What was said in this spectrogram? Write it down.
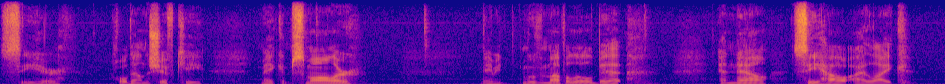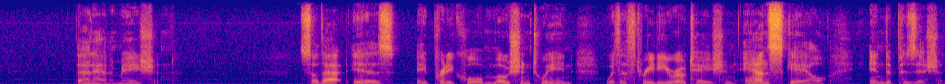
see here, hold down the shift key, make him smaller, maybe move him up a little bit, and now see how I like that animation. So that is a pretty cool motion tween with a 3D rotation and scale into position.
